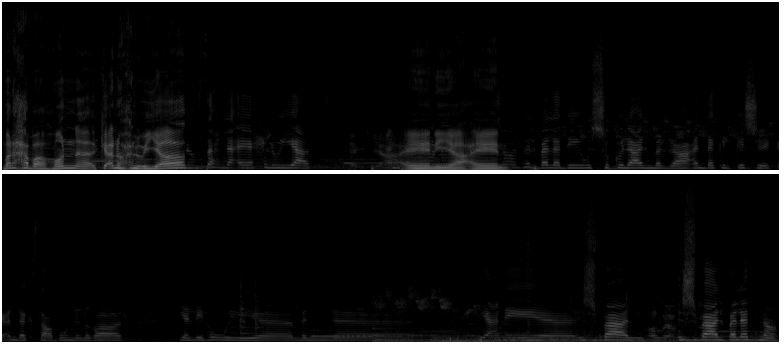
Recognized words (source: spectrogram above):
مرحبا هون كأنه حلويات. سهلة إيه حلويات. يا عيني يا عين. الجوز البلدي والشوكولا المرة. عندك الكشك عندك صابون الغار يلي هو من يعني جبال جبال بلدنا.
